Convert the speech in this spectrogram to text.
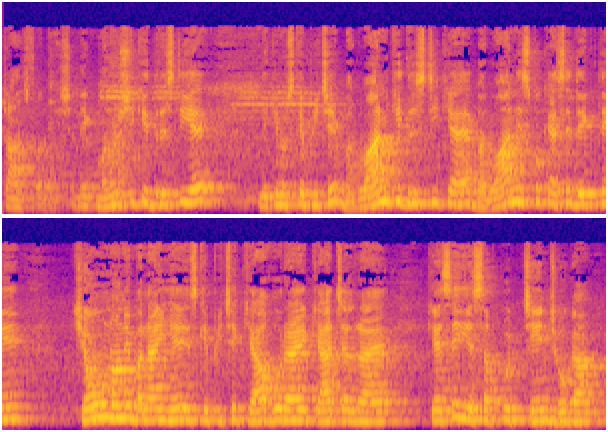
transformation एक मनुष्य की दृष्टि है, लेकिन उसके पीछे भगवान की दृष्टि क्या है? भगवान इसको कैसे देखते हैं? क्यों उन्होंने बनाई है? इसके पीछे क्या हो रहा है? क्या चल रहा है? कैसे ये सब कुछ चेंज होगा?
